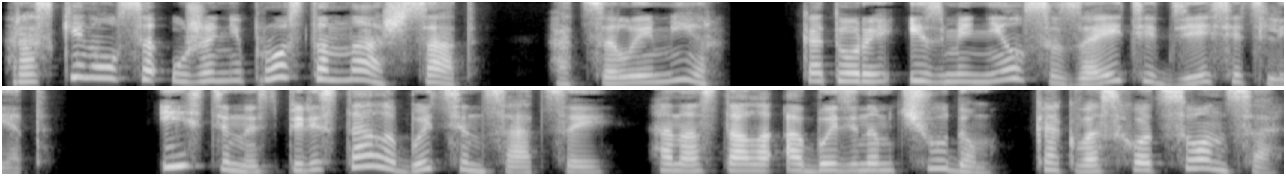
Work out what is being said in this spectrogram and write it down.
раскинулся уже не просто наш сад, а целый мир, который изменился за эти десять лет. Истинность перестала быть сенсацией, она стала обыденным чудом, как восход солнца.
